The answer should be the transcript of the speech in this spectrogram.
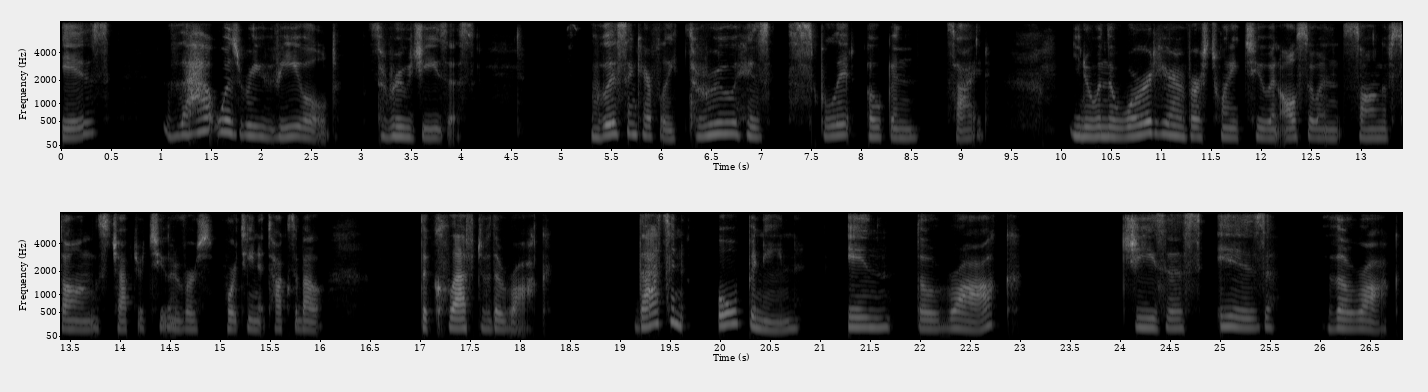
is. That was revealed through Jesus. Listen carefully through his split open side. You know, when the word here in verse 22 and also in Song of Songs, chapter 2 and verse 14, it talks about the cleft of the rock. That's an opening in the rock. Jesus is the rock.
